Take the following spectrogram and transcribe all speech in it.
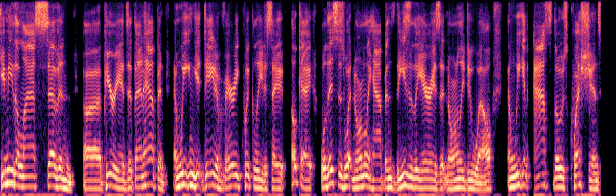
give me the last seven uh, periods that that happened. And we can get data very quickly to say okay well this is what normally happens. These are the areas that normally do well. And we can ask those questions.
